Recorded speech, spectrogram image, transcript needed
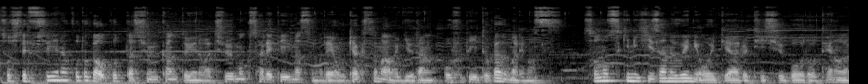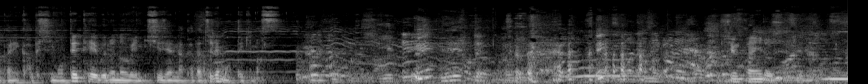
そして不思議なことが起こった瞬間というのは注目されていますのでお客様は油断、オフビートが生まれます。その隙に膝の上に置いてあるティッシュボールを手の中に隠し持ってテーブルの上に自然な形で持ってきます。瞬間移動して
